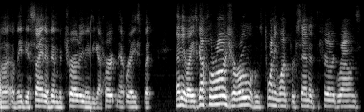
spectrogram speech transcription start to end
a, maybe a sign of immaturity. Maybe he got hurt in that race, but anyway, he's got Florent Geroux, who's 21% at the fairgrounds.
